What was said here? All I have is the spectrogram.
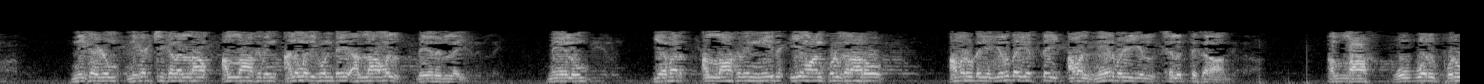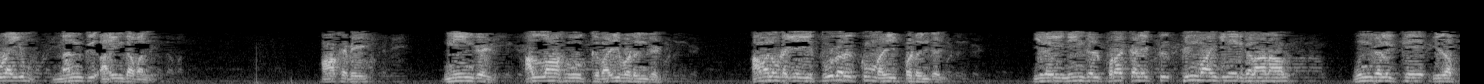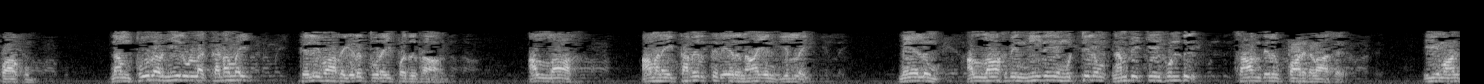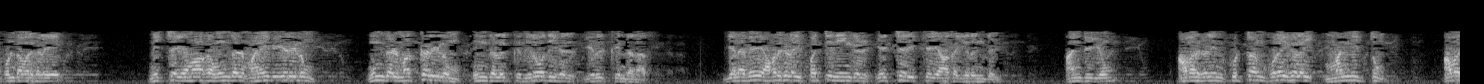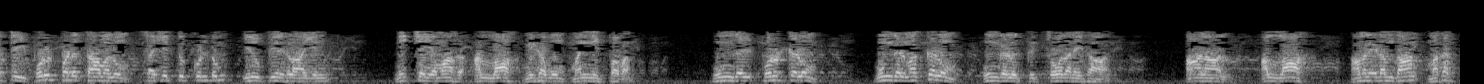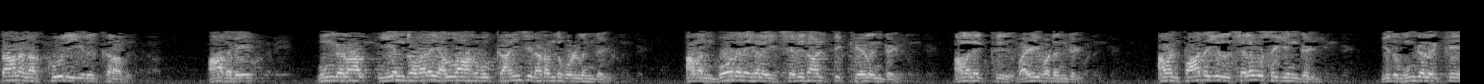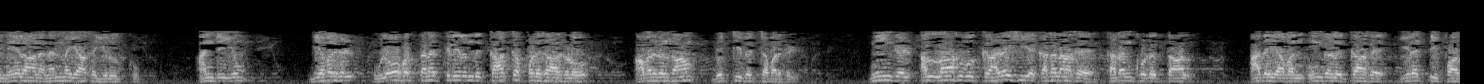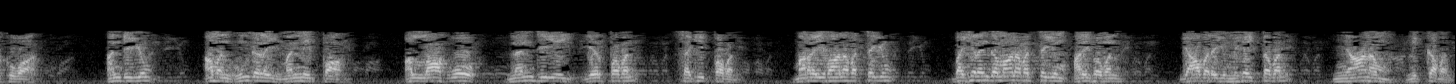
நிகழும் நிகழ்ச்சிகளெல்லாம் அல்லாஹுவின் அனுமதி கொண்டே அல்லாமல் வேறில்லை. மேலும் எவர் அல்லாஹுவின் மீது ஈமான் கொள்கிறாரோ அவருடைய இருதயத்தை அவன் நேர்வழியில் செலுத்துகிறான். அல்லாஹ் ஒவ்வொரு பொருளையும் நன்கு அறிந்தவன். ஆகவே நீங்கள் அல்லாஹுவுக்கு வழிபடுங்கள். அவனுடைய தூதருக்கும் வழிபடுங்கள். இதை நீங்கள் புறக்கணித்து பின்வாங்கினீர்களானால் உங்களுக்கே இழப்பாகும். நம் தூதர் மீதுள்ள கடமை தெளிவாக எடுத்துரைப்பதுதான். அல்லாஹ் அவனை தவிர்த்து வேறு நாயன் இல்லை. மேலும் அல்லாஹுவின் மீதே முற்றிலும் நம்பிக்கை கொண்டு சார்ந்திருப்பார்களாக. ஈமான் கொண்டவர்களே நிச்சயமாக உங்கள் மனைவியரிலும் உங்கள் மக்களிலும் உங்களுக்கு விரோதிகள் இருக்கின்றனர். எனவே அவர்களை பற்றி நீங்கள் எச்சரிக்கையாக இருங்கள். அன்றியும் அவர்களின் குற்றம் குறைகளை மன்னித்தும் அவற்றை பொருட்படுத்தாமலும் சகித்துக் கொண்டும் இருப்பீர்களாயின் நிச்சயமாக அல்லாஹ் மிகவும் மன்னிப்பவன். உங்கள் பொருட்களும் உங்கள் மக்களும் உங்களுக்கு சோதனைதான். ஆனால் அல்லாஹ் அவனிடம்தான் மகத்தான நற்கூலி இருக்கிறது. ஆகவே உங்களால் இயன்றவரை அல்லாஹுவுக்கு அஞ்சி நடந்து கொள்ளுங்கள். அவன் போதனைகளை செவிதாழ்த்தி கேளுங்கள். அவனுக்கு வழிபடுங்கள். அவன் பாதையில் செலவு செய்யுங்கள். இது உங்களுக்கே மேலான நன்மையாக இருக்கும். அன்றியும் எவர்கள் உலோகத்தனத்திலிருந்து காக்கப்படுகிறார்களோ அவர்கள்தான் வெற்றி பெற்றவர்கள். நீங்கள் அல்லாஹுவுக்கு அழகிய கடனாக கடன் கொடுத்தால் அதை அவன் உங்களுக்காக இரட்டிப்பாக்குவான் அன்றியும் அவன் உங்களை மன்னிப்பான். அல்லாஹுவோ நன்றியை ஏற்பவன் சகிப்பவன். மறைவானவற்றையும் பகிரங்கமானவற்றையும் அறிபவன். யாவரையும் மிகைத்தவன் ஞானம் மிக்கவன்.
